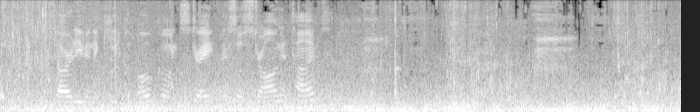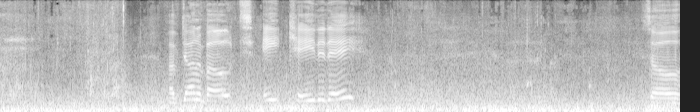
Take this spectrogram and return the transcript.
It's hard even to keep the boat going straight. They're so strong at times. I've done about 8k today. So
